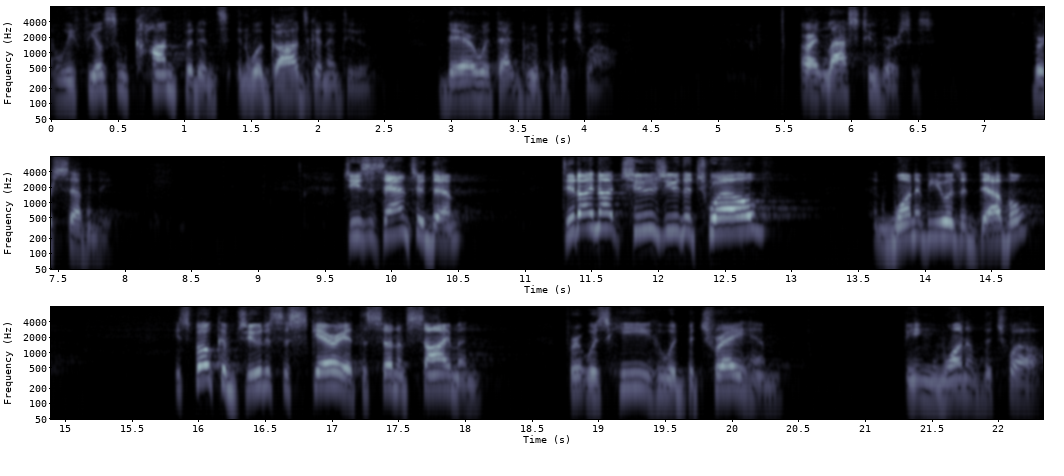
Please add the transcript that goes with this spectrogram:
And we feel some confidence in what God's going to do there with that group of the 12. All right, last two verses. Verse 70. Jesus answered them, Did I not choose you, the 12, and one of you is a devil? He spoke of Judas Iscariot, the son of Simon, for it was he who would betray him, being one of the 12.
